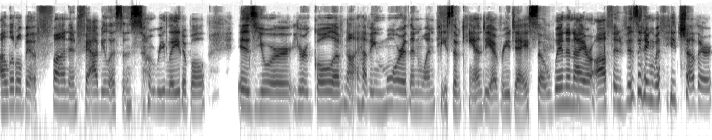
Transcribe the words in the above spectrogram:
a, little bit fun and fabulous and so relatable, is your your goal of not having more than one piece of candy every day. So Wynne and I are often visiting with each other,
